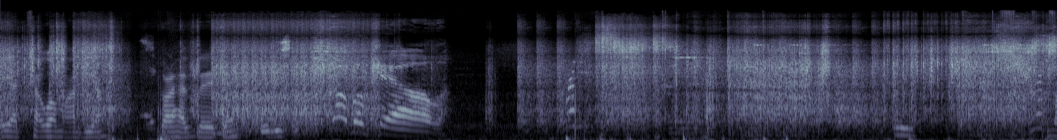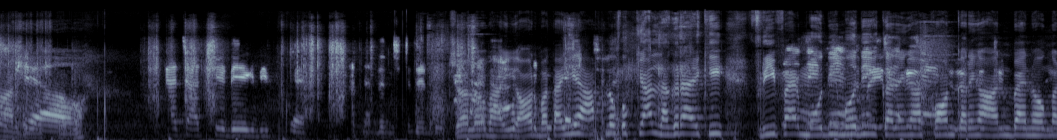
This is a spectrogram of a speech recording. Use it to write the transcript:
भाई अच्छा हुआ मार दिया। थोड़ा हेल्प ले लेते हैं। मार चलो भाई और बताइए आप लोग को क्या लग रहा है कि फ्री फायर मोदी मोदी करेगा कौन करेगा? अनबैन होगा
